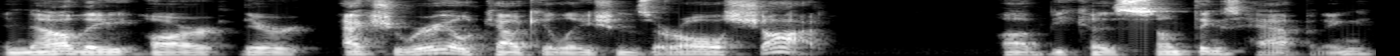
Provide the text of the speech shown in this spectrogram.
And now they are, their actuarial calculations are all shot uh, because something's happening,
